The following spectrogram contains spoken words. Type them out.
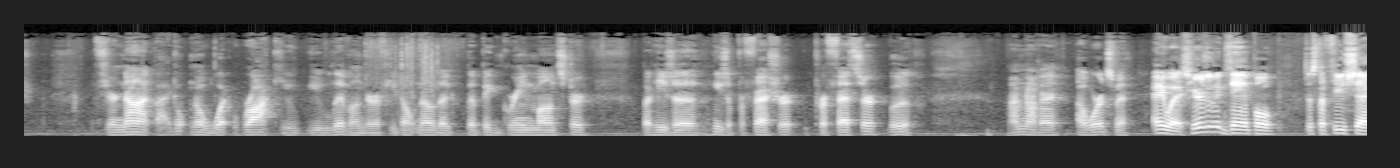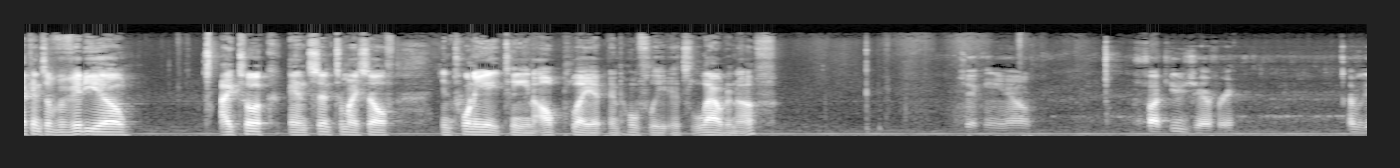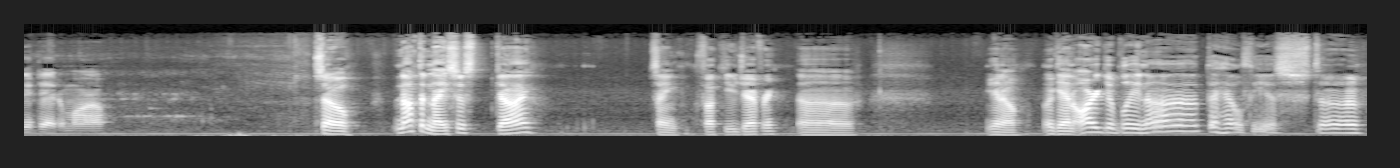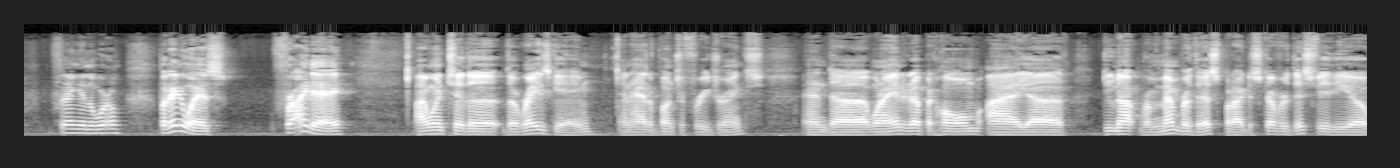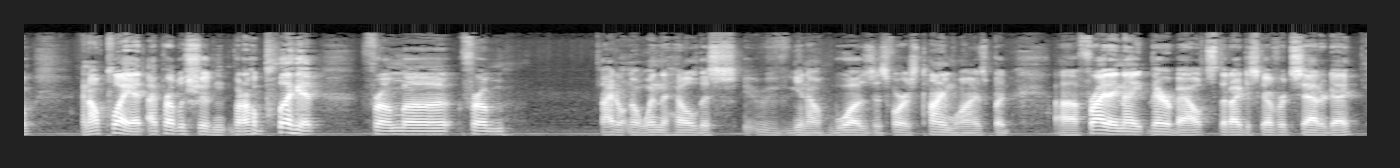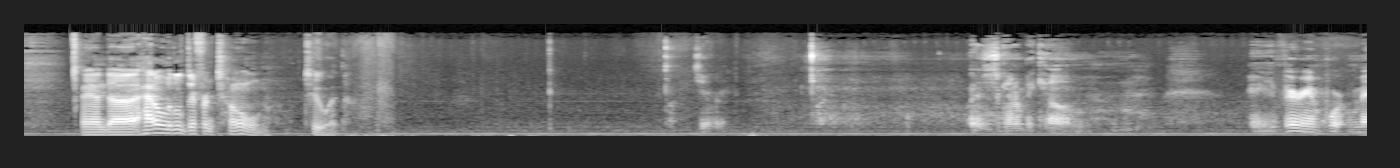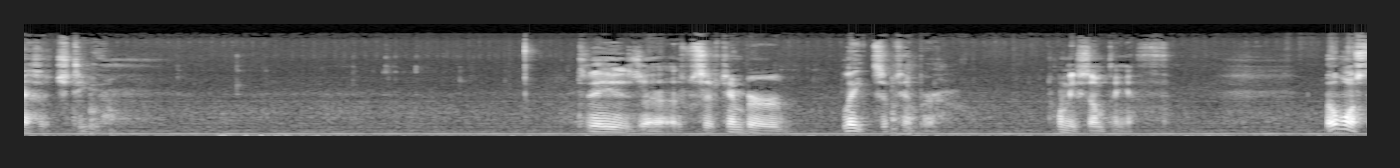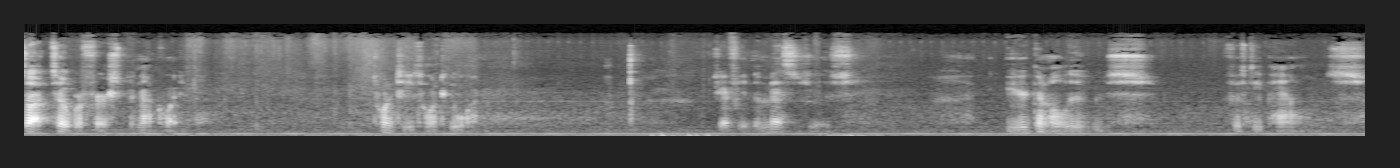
if you're not, I don't know what rock you, you live under if you don't know the, the big green monster. But he's a he's a professor professor. Ugh. I'm not a, a wordsmith. Anyways, here's an example, just a few seconds of a video I took and sent to myself in 2018. I'll play it and hopefully it's loud enough. Checking you out. Fuck you, Jeffrey. Have a good day tomorrow. So, not the nicest guy. Saying fuck you jeffrey. Uh, you know again arguably not the healthiest uh, thing in the world. But anyways friday i went to the the rays game and had a bunch of free drinks. And uh, when i ended up at home i uh, do not remember this but i discovered this video and i'll play it. I probably shouldn't but i'll play it from uh, from I don't know when the hell this, you know, was as far as time wise, but uh, Friday night thereabouts that I discovered Saturday, and uh, had a little different tone to it. Jerry, this is going to become a very important message to you. Today is uh, September late September 20 somethingth. Almost October 1st, but not quite. 2021. Jeffrey, the message is you're to lose 50 pounds.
